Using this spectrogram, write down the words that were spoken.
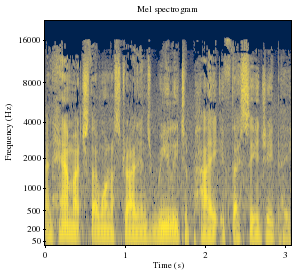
and how much they want Australians really to pay if they see a GP.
